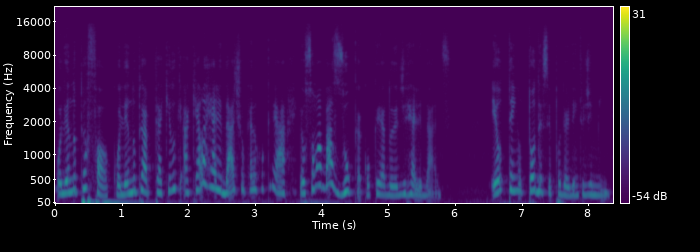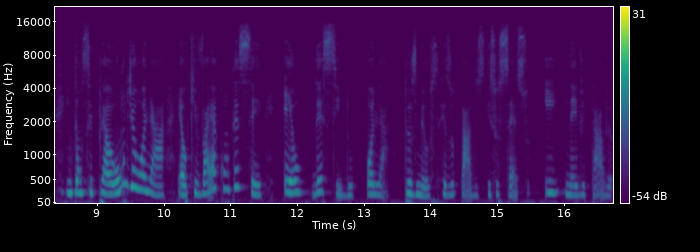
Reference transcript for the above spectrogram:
olhando para o foco, olhando para aquilo, aquela realidade que eu quero co-criar. Eu sou uma bazuca co-criadora de realidades. Eu tenho todo esse poder dentro de mim. Então, se para onde eu olhar é o que vai acontecer, eu decido olhar para os meus resultados e sucesso inevitável.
